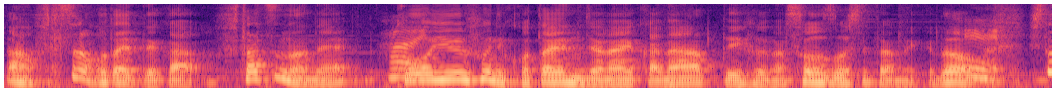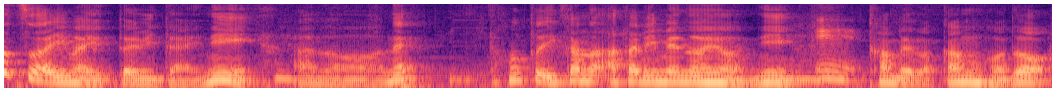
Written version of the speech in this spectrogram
あ2つの答えっていうか2つのね、はい。こういうふうに答えるんじゃないかなっていうふうな想像してたんだけど、ええ。一つは今言ったみたいに、あのね本当イカの当たり目のように、ええ。噛めば噛むほど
